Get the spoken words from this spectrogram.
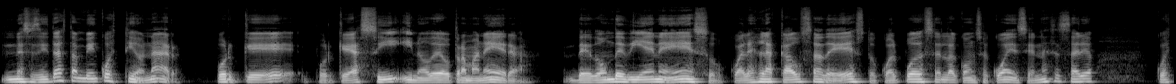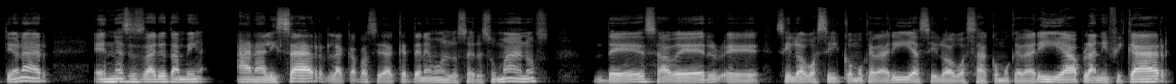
Necesitas también cuestionar por qué, por qué así y no de otra manera. ¿De dónde viene eso? ¿Cuál es la causa de esto? ¿Cuál puede ser la consecuencia? Es necesario cuestionar, es necesario también analizar la capacidad que tenemos los seres humanos de saber eh, si lo hago así, cómo quedaría, si lo hago así, cómo quedaría, planificar.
